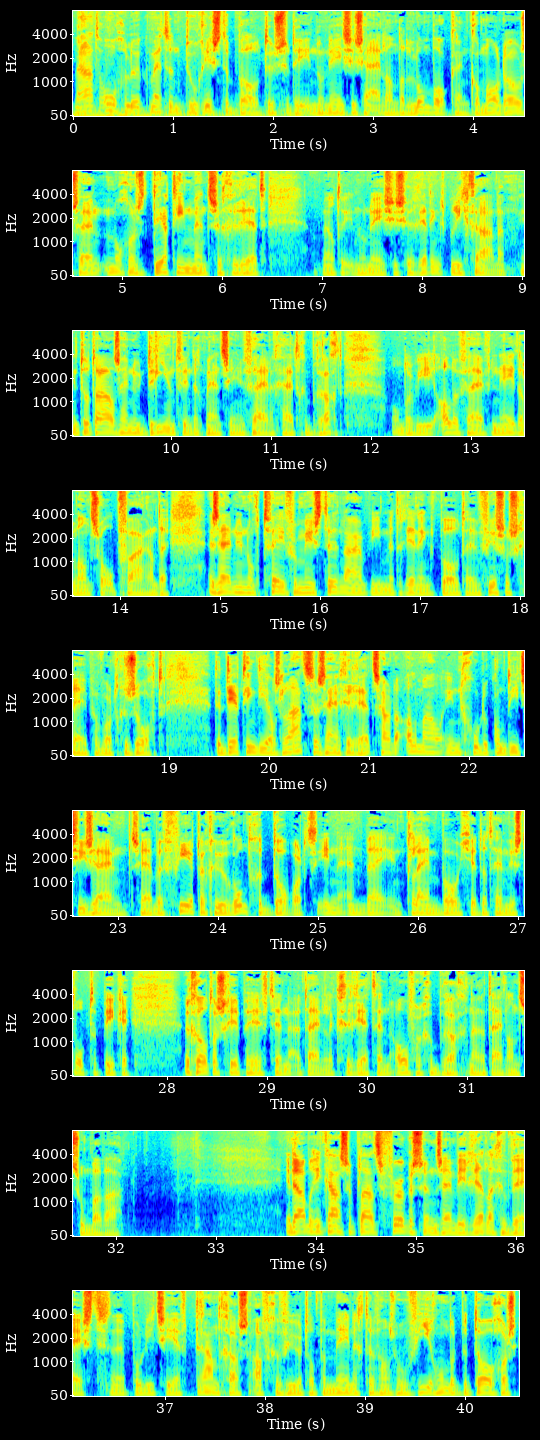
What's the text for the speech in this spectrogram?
Na het ongeluk met een toeristenboot tussen de Indonesische eilanden Lombok en Komodo zijn nog eens 13 mensen gered meldt de Indonesische reddingsbrigade. In totaal zijn nu 23 mensen in veiligheid gebracht, onder wie alle vijf Nederlandse opvarenden. Er zijn nu nog twee vermisten naar wie met reddingsboten en visserschepen wordt gezocht. De 13 die als laatste zijn gered zouden allemaal in goede conditie zijn. Ze hebben 40 uur rondgedobberd in en bij een klein bootje dat hen wist op te pikken. Een groter schip heeft hen uiteindelijk gered en overgebracht naar het eiland Sumbawa. In de Amerikaanse plaats Ferguson zijn weer rellen geweest. De politie heeft traangas afgevuurd op een menigte van zo'n 400 betogers.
